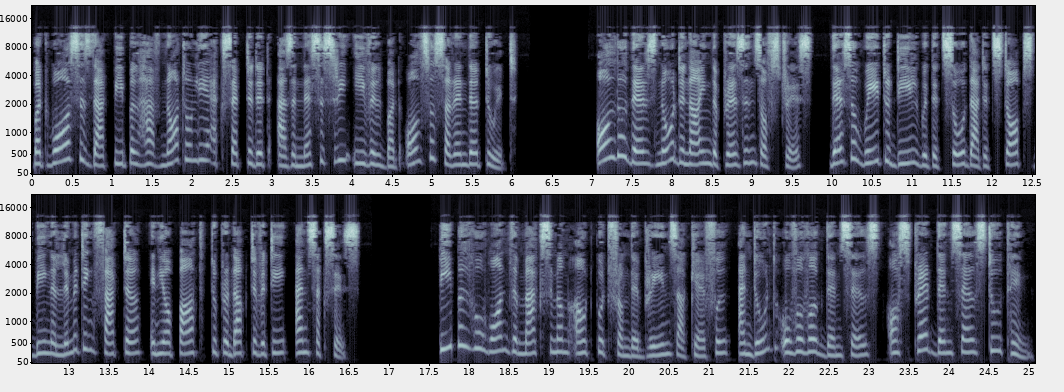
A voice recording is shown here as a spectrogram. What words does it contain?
but worse is that people have not only accepted it as a necessary evil but also surrendered to it. Although there's no denying the presence of stress, there's a way to deal with it so that it stops being a limiting factor in your path to productivity and success. People who want the maximum output from their brains are careful and don't overwork themselves or spread themselves too thin.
